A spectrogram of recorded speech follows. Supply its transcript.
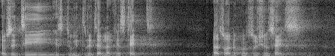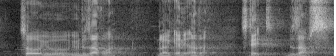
FCT is to be treated like a state. That's what the Constitution says. So you, you deserve one like any other state deserves.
